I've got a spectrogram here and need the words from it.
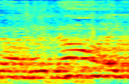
Dalila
